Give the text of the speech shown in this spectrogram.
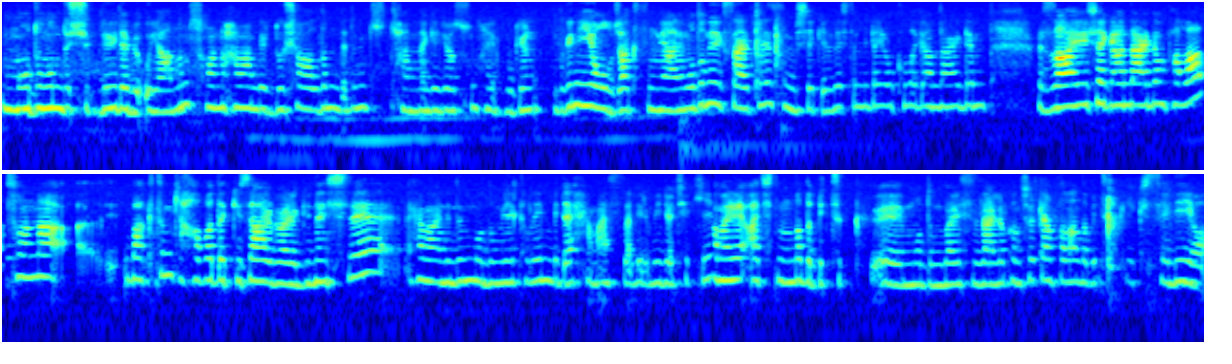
modumun düşüklüğüyle bir uyandım. Sonra hemen bir duş aldım. Dedim ki kendine geliyorsun. Hayır bugün bugün iyi olacaksın yani. Modunu yükseltmelisin bir şekilde. İşte Mila'yı okula gönderdim. Rıza'yı işe gönderdim falan. Sonra e, baktım ki hava da güzel böyle güneşli. Hemen dedim modumu yakalayayım. Bir de hemen size bir video çekeyim. Kamerayı açtığımda da bir tık e, modum böyle sizlerle konuşurken falan da bir tık yükseliyor.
